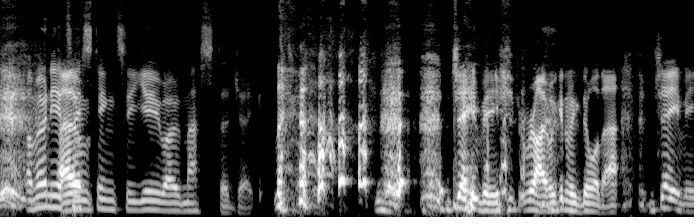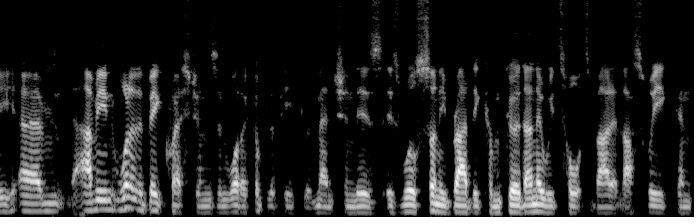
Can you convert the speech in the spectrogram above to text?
I'm only um, attesting um, to you, oh master, Jake. Jamie, right, we're going to ignore that. Jamie, um, I mean, one of the big questions, and what a couple of people have mentioned is, is will Sonny Bradley come good? I know we talked about it last week, and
